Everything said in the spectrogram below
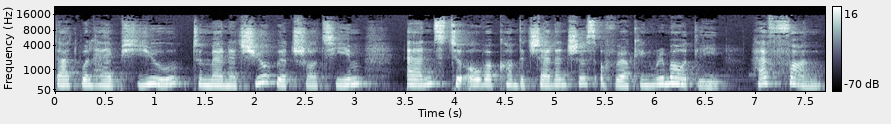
that will help you to manage your virtual team and to overcome the challenges of working remotely. Have fun!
